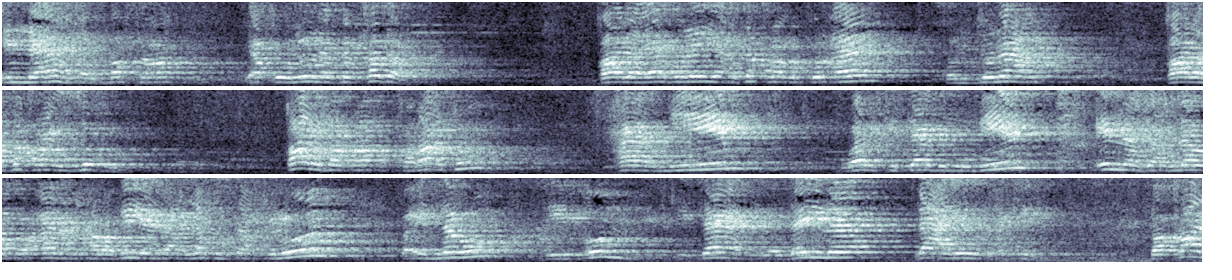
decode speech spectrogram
إن أهل البصرة يقولون في القدر. قال يا بني أتقرأ القرآن؟ قلت نعم. قال فاقرأ الزخرف. قال فقرأت حاميم والكتاب المبين. إنا جعلناه قرآنا عربيا لعلكم تعقلون. وإنه في أم الكتاب لدينا لعلي حكيم. فقال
